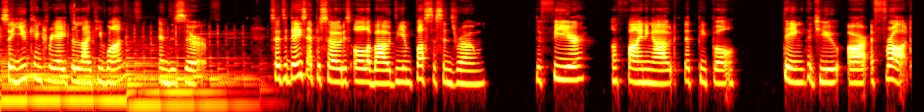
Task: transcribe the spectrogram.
so you can create the life you want and deserve. So today's episode is all about the imposter syndrome, the fear of finding out that people think that you are a fraud,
